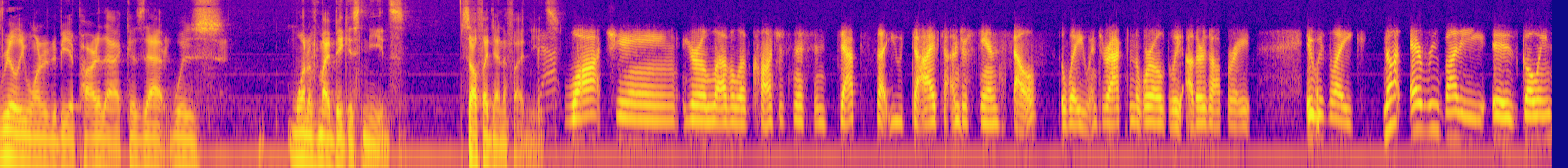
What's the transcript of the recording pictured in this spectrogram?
really wanted to be a part of that because that was one of my biggest needs self-identified needs. Watching your level of consciousness and depth that you dive to understand self the way you interact in the world the way others operate it was like not everybody is going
